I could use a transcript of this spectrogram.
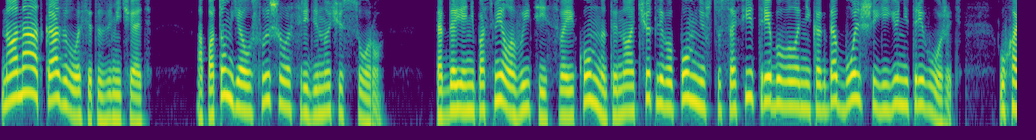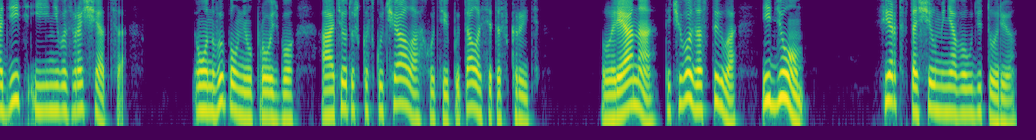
но она отказывалась это замечать. А потом я услышала среди ночи ссору. Тогда я не посмела выйти из своей комнаты, но отчетливо помню, что Софи требовала никогда больше ее не тревожить, уходить и не возвращаться. Он выполнил просьбу, а тетушка скучала, хоть и пыталась это скрыть. «Лориана, ты чего застыла? Идем!» Ферд втащил меня в аудиторию.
